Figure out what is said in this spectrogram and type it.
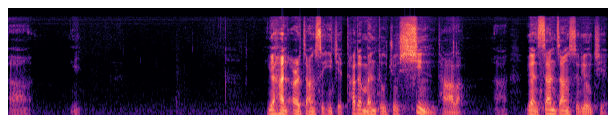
啊。约翰二章十一节，他的门徒就信他了。约翰三章十六节，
